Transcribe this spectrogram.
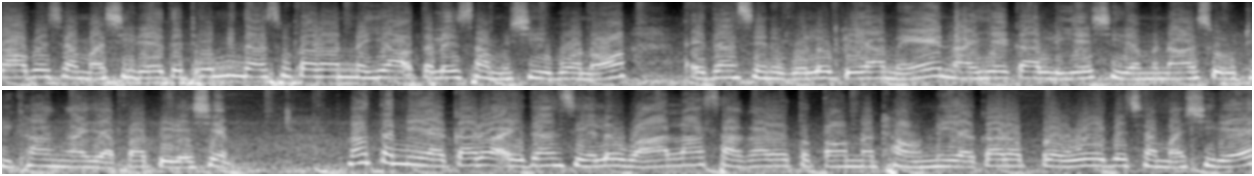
ကောက်ပဲဆက်မှာရှိတယ်တတိမိသားစုကတော့2ရောက်တလိပ်ဆက်မရှိဘူးပေါ့နော်အဲ့တန်းစင်တွေကိုလုပ်ပေးရမယ်နိုင်ရက်က၄ရက်ရှိတယ်မနာဆိုအထိခ900ပတ်ပေးရရှင်နောက်တနေရာကတော့အိတ်တန်းစင်လို့ပါလာစာကတော့12000နေရာကတော့ပရဝဲပဲဆက်မှာရှိတယ်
